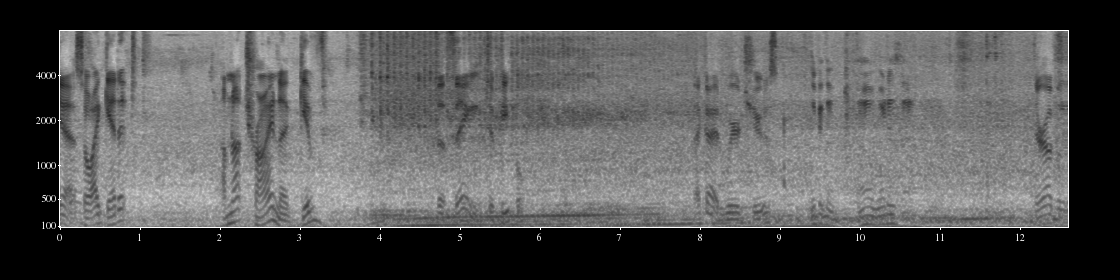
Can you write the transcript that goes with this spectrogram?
Yeah, so I get it. I'm not trying to give the thing to people. That guy had weird shoes. Look at them. Oh, what is that? They're ugly.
